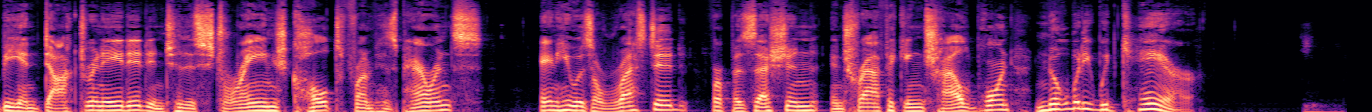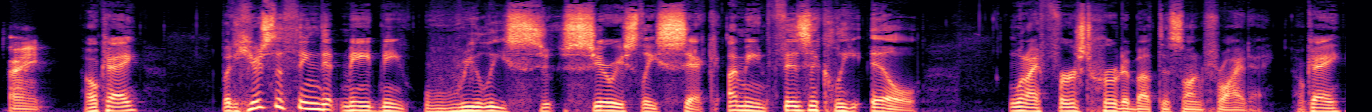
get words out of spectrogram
be indoctrinated into this strange cult from his parents and he was arrested for possession and trafficking child porn, nobody would care. Right. Okay. But here's the thing that made me really se- seriously sick. I mean, physically ill when I first heard about this on Friday. Okay.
